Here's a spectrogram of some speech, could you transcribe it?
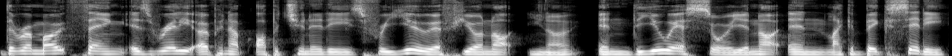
the remote thing is really open up opportunities for you if you're not, you know, in the US or you're not in like a big city.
